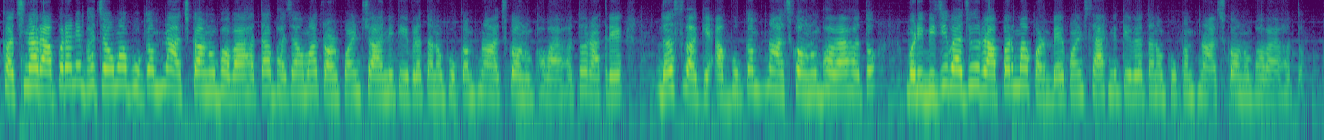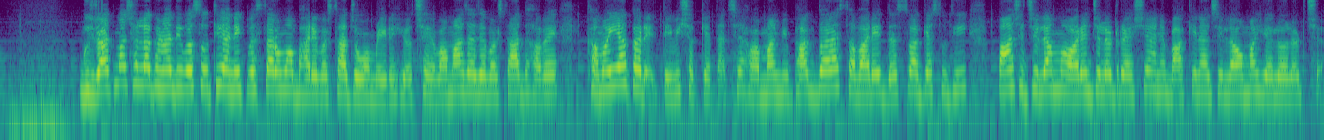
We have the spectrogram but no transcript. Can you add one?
કચ્છના રાપર અને ભચાઉમાં ભૂકંપના આંચકા અનુભવાયા હતા. ભચાઉમાં ત્રણ પોઈન્ટ ચારની તીવ્રતાનો ભૂકંપનો આંચકો અનુભવાયો હતો. રાત્રે દસ વાગે આ ભૂકંપનો આંચકો અનુભવાયો હતો. વળી બીજી બાજુ રાપરમાં પણ બે પોઈન્ટ સાતની તીવ્રતાનો ભૂકંપનો આંચકો અનુભવાયો હતો. ગુજરાતમાં છેલ્લા ઘણા દિવસોથી અનેક વિસ્તારોમાં ભારે વરસાદ જોવા મળી રહ્યો છે. એવામાં જ આજે વરસાદ હવે ખમૈયા કરે તેવી શક્યતા છે. હવામાન વિભાગ દ્વારા સવારે દસ વાગ્યા સુધી પાંચ જિલ્લામાં ઓરેન્જ એલર્ટ રહેશે અને બાકીના જિલ્લાઓમાં યલો એલર્ટ છે.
